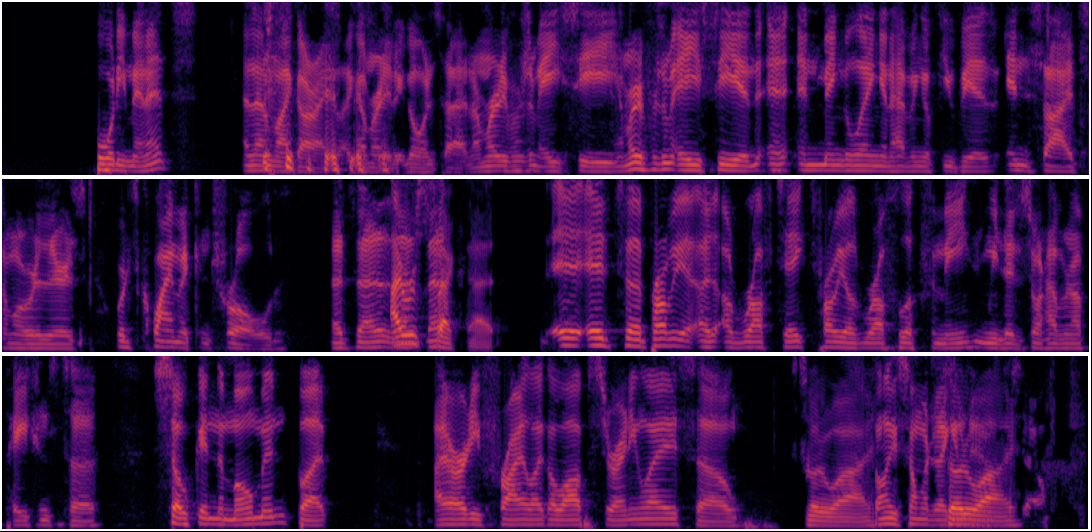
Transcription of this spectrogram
40 minutes, and then I'm like, all right, like I'm ready to go inside. I'm ready for some AC. I'm ready for some AC and, and, and mingling and having a few beers inside somewhere where there's where it's climate controlled. That's that. I respect that. that- it, it's uh, probably a, a rough take. It's probably a rough look for me. It means I just don't have enough patience to soak in the moment. But I already fry like a lobster anyway, so So do I. it's only so much I So can do do. I. so.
